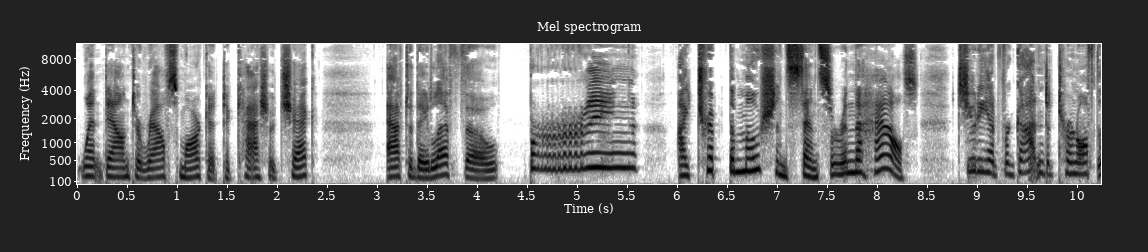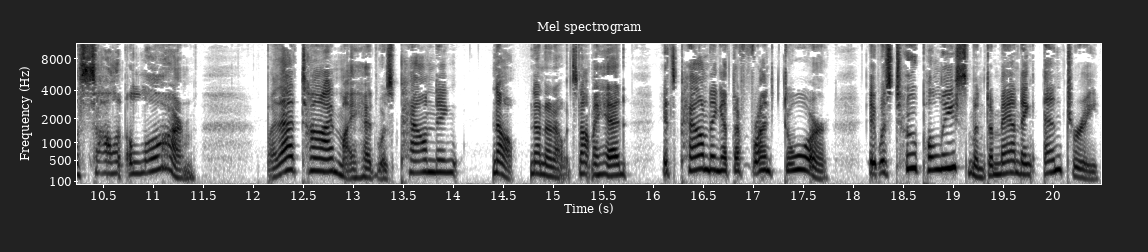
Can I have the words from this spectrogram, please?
went down to Ralph's Market to cash a check. After they left, though, bring, I tripped the motion sensor in the house. Judy had forgotten to turn off the solid alarm. By that time, my head was pounding. No, no, no, no, it's not my head. It's pounding at the front door. It was two policemen demanding entry.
